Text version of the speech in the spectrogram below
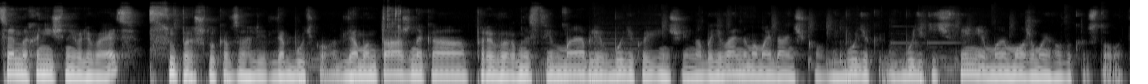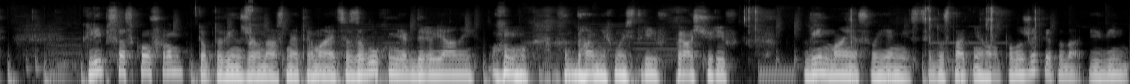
Це механічний олівець, супер штука взагалі для будь-кого, для монтажника при виробництві меблів, будь-якої іншої на будівельному майданчику, в будь-як- в будь-якій частині ми можемо його використовувати. Кліпса з кофром, тобто він вже у нас не тримається за вухом, як дерев'яний у давніх майстрів, пращурів. Він має своє місце. Достатньо його положити туди, і він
